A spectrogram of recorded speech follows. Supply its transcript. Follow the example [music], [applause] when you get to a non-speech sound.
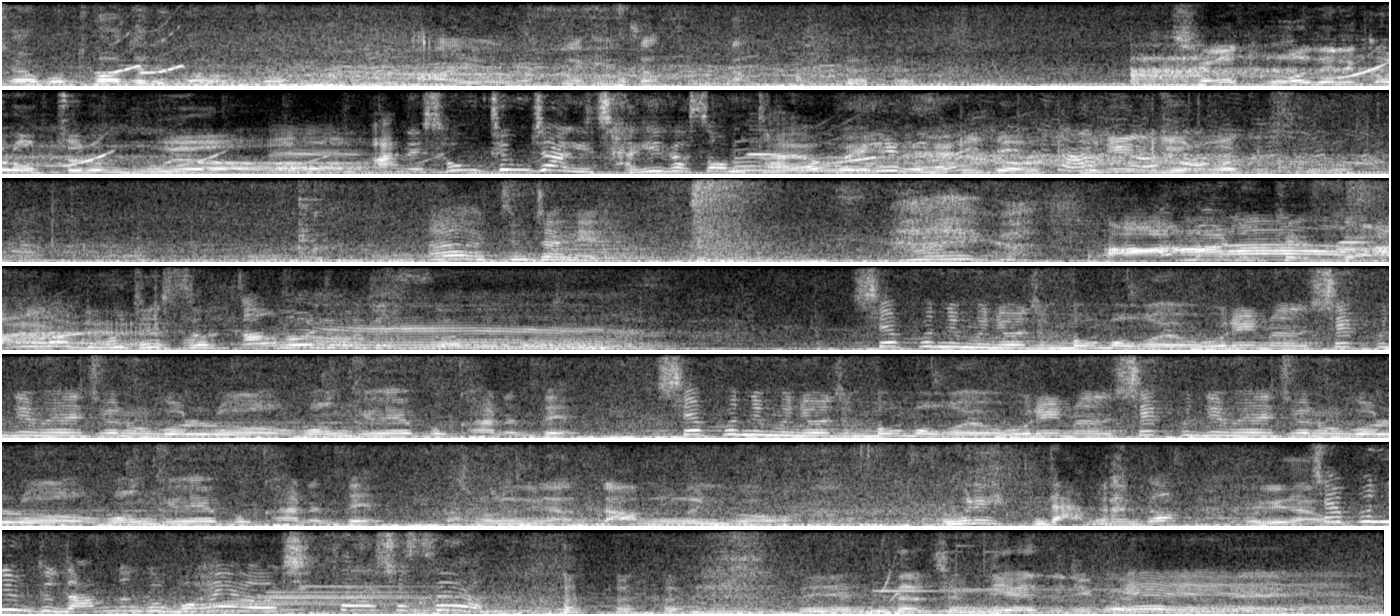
제가 뭐 도와드릴 건 없죠? 아니 없으면 괜찮습니다. [laughs] 제가 도와드릴 건 없죠는 뭐야? 아니 송 팀장이 자기가 썸 타요? 왜 이래? 그러니까 본인이 저러 같았어. 아 팀장님. 아이고. 아무 말도 못했어. 아무 말도 못했어. 아무 말도 못했어. 셰프님은 요즘 뭐 먹어요? 우리는 셰프님 해주는 걸로 원기 회복하는데 셰프님은 요즘 뭐 먹어요? 우리는 셰프님 해주는 걸로 원기 회복하는데 저는 그냥 남는 거 우리 남는 거? 그냥- 셰프님도 남는 거 뭐 해요? 식사하셨어요? [laughs] 네, 일단 준비해드리고 예.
